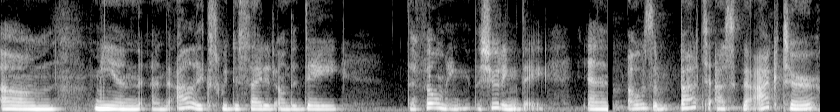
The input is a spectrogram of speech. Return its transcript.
um, me and, and Alex we decided on the day, the filming, the shooting day, and I was about to ask the actor,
